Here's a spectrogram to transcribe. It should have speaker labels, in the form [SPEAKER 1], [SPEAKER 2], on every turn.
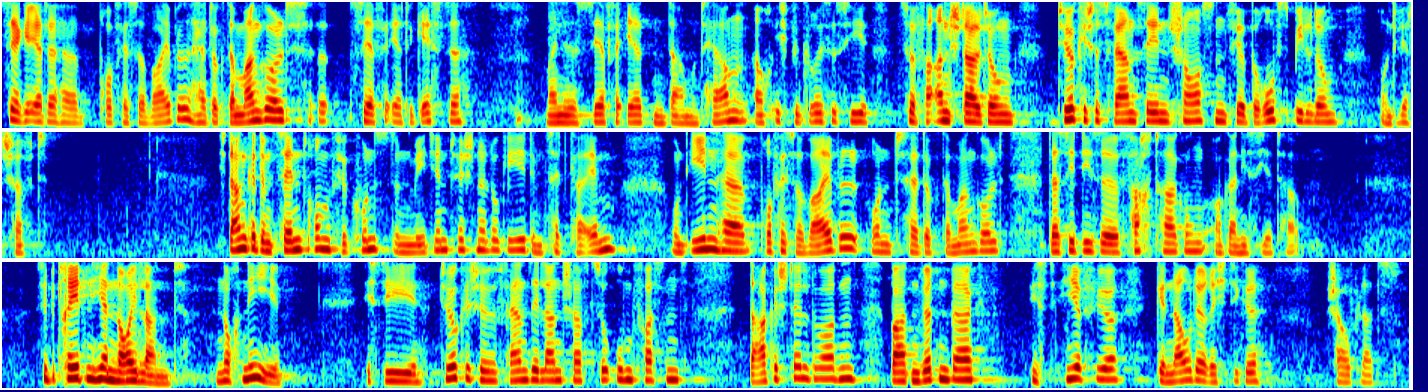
[SPEAKER 1] Sehr geehrter Herr Professor Weibel, Herr Dr. Mangold, äh, sehr verehrte Gäste, meine sehr verehrten Damen und Herren, auch ich begrüße Sie zur Veranstaltung Türkisches Fernsehen, Chancen für Berufsbildung und Wirtschaft. Ich danke dem Zentrum für Kunst- und Medientechnologie, dem ZKM, und Ihnen, Herr Professor Weibel und Herr Dr. Mangold, dass Sie diese Fachtagung organisiert haben. Sie betreten hier Neuland. Noch nie ist die türkische Fernsehlandschaft so umfassend dargestellt worden. Baden-Württemberg ist hierfür genau der richtige Schauplatz.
